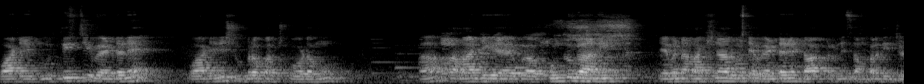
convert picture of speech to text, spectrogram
వాటిని గుర్తించి వెంటనే వాటిని శుభ్రపరచుకోవడము అలాంటి పుండ్లు కానీ ఏమైనా లక్షణాలు ఉంటే వెంటనే డాక్టర్ని సంప్రదించడం.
